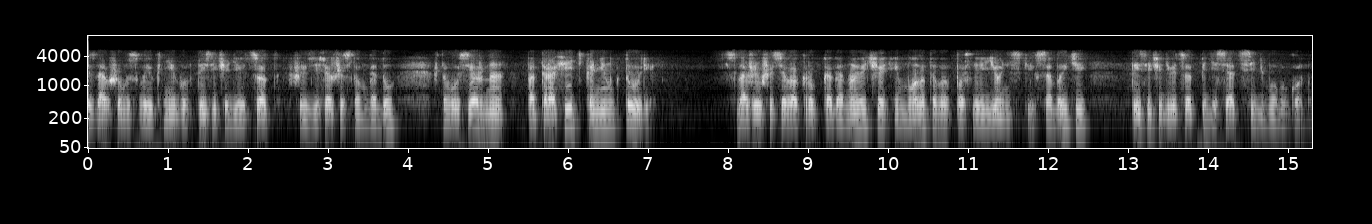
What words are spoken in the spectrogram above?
издавшему свою книгу в 1966 году, чтобы усердно потрофить конъюнктуре, сложившейся вокруг Кагановича и Молотова после июньских событий 1957 года.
